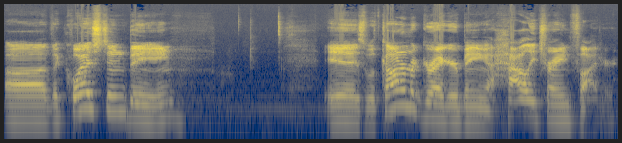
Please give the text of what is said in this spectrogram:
Uh, the question being is with Conor McGregor being a highly trained fighter,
